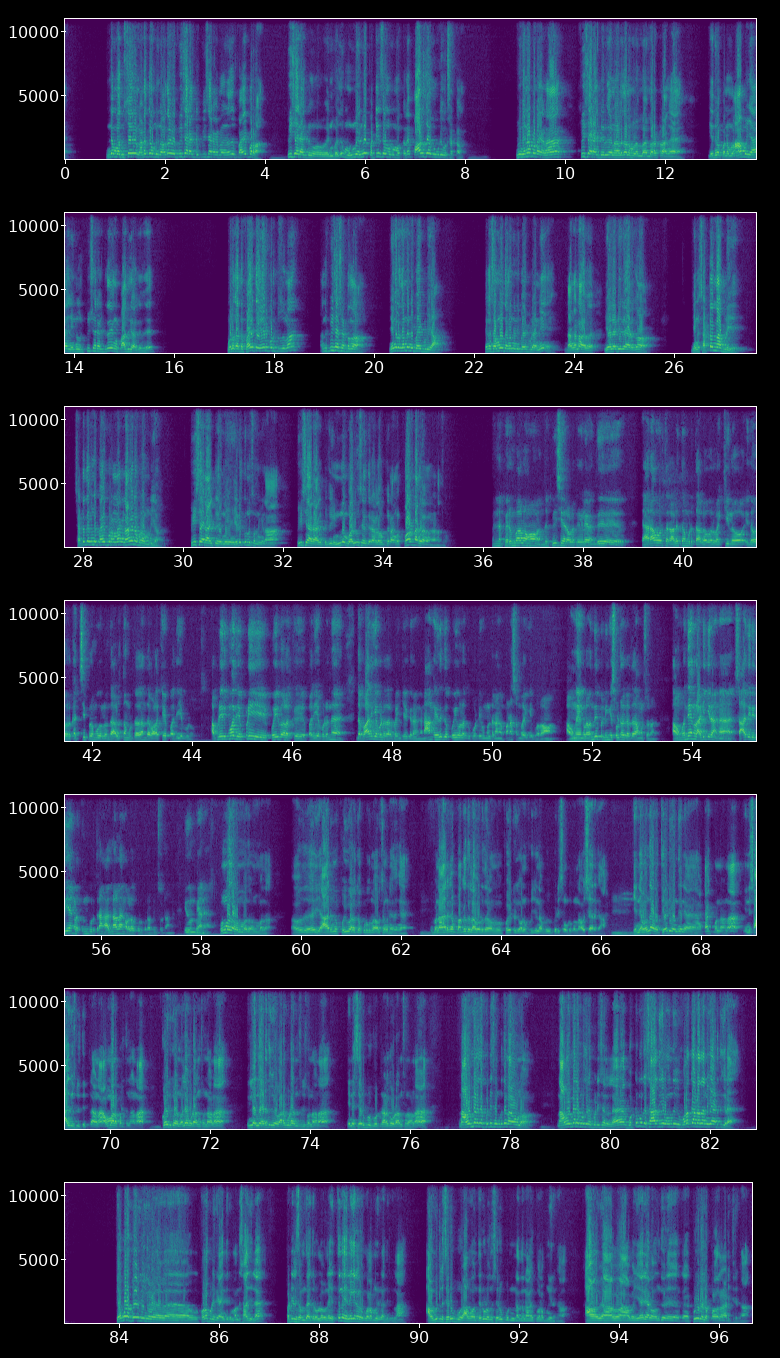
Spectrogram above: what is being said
இந்த மாதிரி விஷயங்கள் நடக்கும் அப்படின்னா தான் பிசிஆர் ஆக்ட் பிசிஆர் ஆக்ட் பயப்படுறான். பிசிஆர் ஆக்ட் என்பது உண்மையிலுமே பட்டியல் சமூக மக்களை பாதுகாக்கக்கூடிய ஒரு சட்டம். இவங்க என்ன பண்றாங்கன்னா பிசிஆர் ஆக்ட் இருக்கிறதுனால தான் நம்மளை ம- மிரட்டுறாங்க. எதுவுமே பண்ண முடியல. ஆமையா எங்களுக்கு பிசிஆர் ஆக்ட் தான் எங்களுக்கு பாதுகாக்குது. உனக்கு அந்த பயத்தை ஏற்படுத்துதுன்னா அந்த பிசிஆர் சட்டம் தான். எங்களை கண்டு நீ பயப்படியா எங்கள் சமூகத்தை கண்டு நீ பயப்படியா நீ? நாங்கள் என்ன ஏழு அடியில இருக்கோம். எங்கள் சட்டம் தான் அப்படி. சட்டத்தை கண்டு பயப்படுறோம்னா நாங்கள் என்ன பண்ண முடியும்? பிசிஆர் ஆக்ட் நீ எடுக்கணும்னு சொன்னீங்கன்னா பிசிஆர் ஆக்ட்டுக்கு இன்னும் வலு சேர்க்கிற அளவுக்கு நாங்கள் போராட்டங்களை நாங்கள் நடத்துவோம். இல்லை பெரும்பாலும் இந்த பிசிஆர் வழக்குகளே வந்து யாராவது ஒருத்தர் அழுத்தம் கொடுத்தாலோ ஒரு வக்கீலோ ஏதோ ஒரு கட்சி பிரமுகர்கள் வந்து அழுத்தம் கொடுத்தாதான் அந்த வழக்கே பதியப்படும். அப்படி இருக்கும்போது எப்படி பொய் வழக்கு பதியப்படும்னு இந்த பாதிக்கப்பட்ட தரப்பையும் கேட்குறாங்க நாங்கள் எதுக்கு பொய் வழக்கு போட்டு இவங்கள்ட்ட நாங்கள் பணம் சம்பாதிக்க போகிறோம் அவங்க எங்களை வந்து இப்போ நீங்கள் சொல்கிற கருத்தை அவங்க சொன்னாங்க அவங்க வந்து எங்களை அடிக்கிறாங்க. சாதி ரீதியாக எங்களை துன்புறுத்துறாங்க. அதனால நாங்கள் வழக்கு கொடுக்குறோம் அப்படின்னு சொல்கிறாங்க இது உண்மையான? உண்மைதான் உண்மைதான் உண்மைதான். அதாவது யாருமே பொய் வழக்க கொடுக்கணும் அவசியம் கிடையாதுங்க. இப்போ நான் இருக்கேன் பக்கத்தில் ஒருத்தன் போயிட்டு இருக்க அவனை பிடிச்சி நான் போய் பெடிஷன் கொடுக்கணும் அவசியம் இருக்கா? என்னை வந்து அவன் தேடி வந்து என்னை அட்டாக் பண்ணானா என்னை சாதி சொல்லி திட்டினானா அவமானப்படுத்தினானா கோயிலுக்கு நுழையக்கூடாதுன்னு சொன்னானா இல்லை இந்த இடத்துக்கு வரக்கூடாதுன்னு சொல்லி சொன்னானா? என்னை செருப்பு போட்டு நடக்கக்கூடாதுன்னு சொன்னானா? நான் அவன் மேலே பெட்டிஷன் கொடுத்து நான் ஆகணும். நான் அவன் மேலே கொடுக்குற பெட்டிஷனில் ஒட்டுமொத்த சாதியம் வந்து உனக்கானதான் நீங்கள் எடுத்துக்கிற? எவ்வளோ பேர் நீங்கள் கொலை பண்ணிருக்காங்க தெரியுமா அந்த சாதியில்? பட்டியல் சமுதாயத்தில் உள்ளவங்க எத்தனை இளைஞர்கள் கொலை பண்ணிருக்காங்க தெரியுங்களா? அவன் வீட்டில் செருப்பு அவன் தெருவில் வந்து செருப்பு போட்டு நடந்தனால கொலை பண்ணியிருக்கான். அவன் அவன் அவன் ஏரியாவில் வந்து டூ வீலரில் போனதுனால அடிச்சிருக்கான்.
